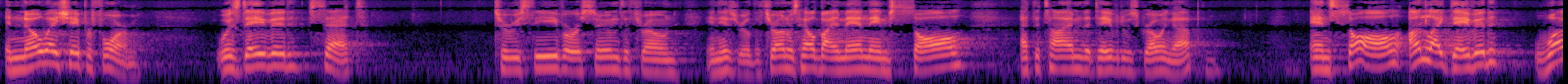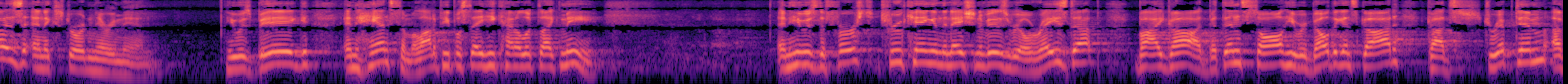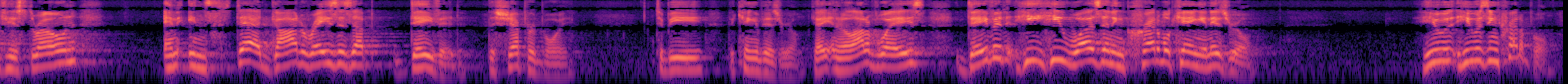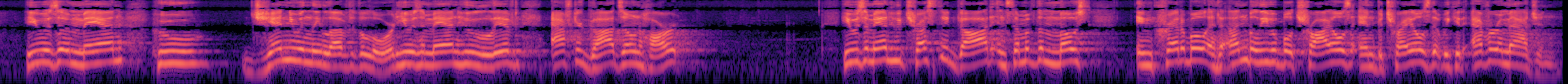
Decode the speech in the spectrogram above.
In no way, shape, or form was David set to receive or assume the throne in Israel. The throne was held by a man named Saul at the time that David was growing up. And Saul, unlike David, was an extraordinary man. He was big and handsome. A lot of people say he kind of looked like me and he was the first true king in the nation of Israel, raised up by God. But then Saul, he rebelled against God. God stripped him of his throne. And instead, God raises up David, the shepherd boy, to be the king of Israel. Okay. And In a lot of ways, David, he, he was an incredible king in Israel. He he was incredible. He was a man who genuinely loved the Lord. He was a man who lived after God's own heart. He was a man who trusted God in some of the most incredible and unbelievable trials and betrayals that we could ever imagine.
